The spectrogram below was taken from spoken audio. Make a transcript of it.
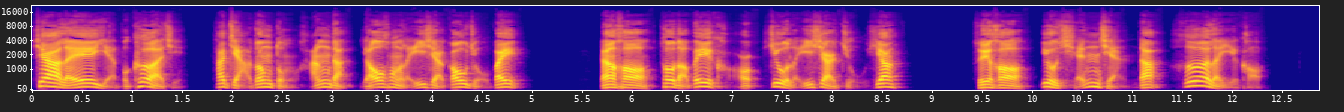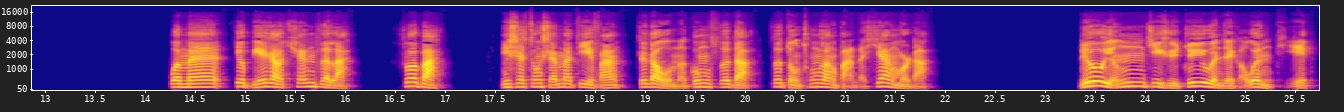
夏雷也不客气，他假装懂行的摇晃了一下高酒杯。然后凑到杯口嗅了一下酒香，随后又浅浅的喝了一口。我们就别绕圈子了，说吧，你是从什么地方知道我们公司的自动冲浪板的项目的？刘莹继续追问这个问题。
